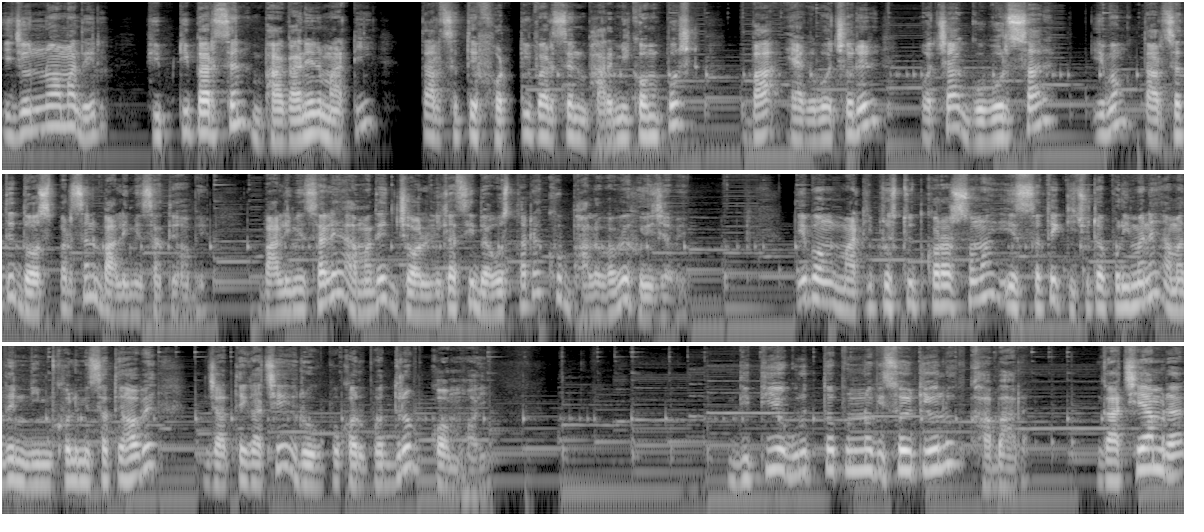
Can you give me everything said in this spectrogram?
এজন্য আমাদের ফিফটি পার্সেন্ট বাগানের মাটি, তার সাথে ফর্টি পার্সেন্ট ভার্মি কম্পোস্ট বা এক বছরের পচা গোবর সার এবং তার সাথে দশ পার্সেন্ট বালি মেশাতে হবে। বালি মেশালে আমাদের জল নিকাশি ব্যবস্থাটা খুব ভালোভাবে হয়ে যাবে। এবং মাটি প্রস্তুত করার সময় এর সাথে কিছুটা পরিমাণে আমাদের নিমখোল মেশাতে হবে, যাতে গাছে রোগ পোকার উপদ্রব কম হয়। দ্বিতীয় গুরুত্বপূর্ণ বিষয়টি হলো খাবার। গাছে আমরা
